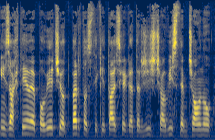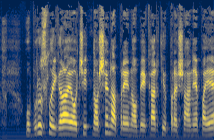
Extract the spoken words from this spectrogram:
in zahteve po večji odprtosti kitajskega tržišča v istem čovnu. V Bruslu igrajo očitno še naprej na obe karti, vprašanje pa je,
